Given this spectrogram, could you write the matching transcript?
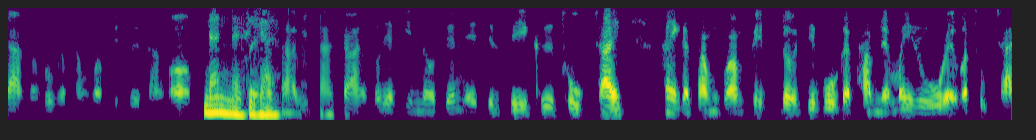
ยากบางผู้กระทำความผิดโดยทางอ้อมนั่นน่ะในสิคะภาษาวิชาการเขาเรียก innocent agency คือถูกใช้ให้กระทำความผิดโดยที่ผู้กระทำเนี่ยไม่รู้เลยว่าถูกใช้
